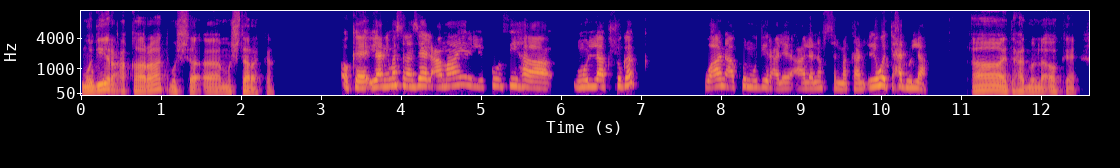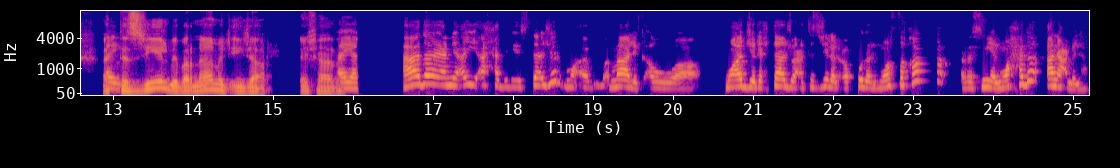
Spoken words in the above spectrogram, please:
مدير عقارات مشت... مشتركة. okay. يعني مثلا زي العماير اللي يكون فيها ملاك شقق وأنا أكون مدير عليه على نفس المكان اللي هو اتحاد ملاك. آه اتحاد من لا okay. أيوة. التسجيل ببرنامج إيجار إيش هذا؟ أي هذا يعني أي أحد اللي يستأجر م- مالك أو مؤجر يحتاجوا على تسجيل العقود الموثقة الرسمية الموحدة أنا أعملها.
